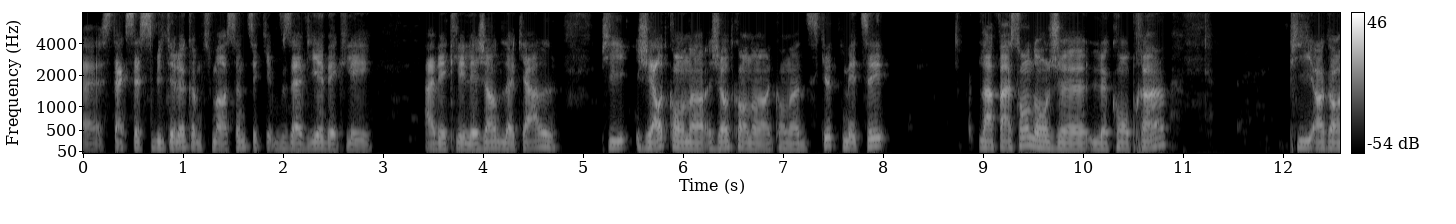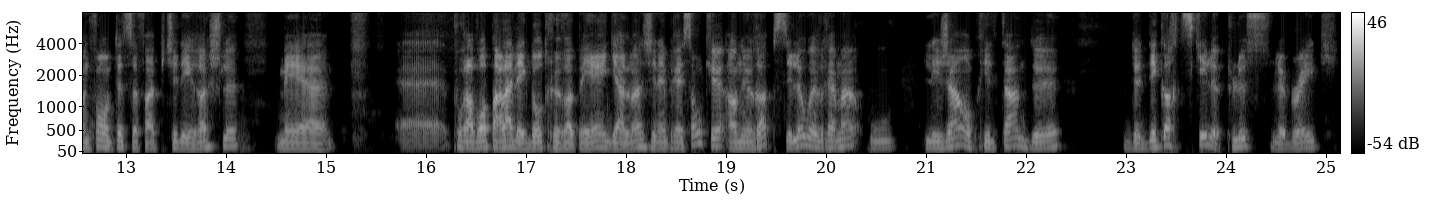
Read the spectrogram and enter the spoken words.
euh, cette accessibilité-là, comme tu mentionnes, que vous aviez avec les, avec les légendes locales. Puis j'ai hâte qu'on en, hâte qu'on en, en, discute, mais tu sais, la façon dont je le comprends, puis encore une fois, on va peut-être se faire pitcher des roches, là, mais euh, pour avoir parlé avec d'autres Européens également, j'ai l'impression qu'en Europe, c'est là où vraiment où les gens ont pris le temps de de décortiquer le plus le break,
